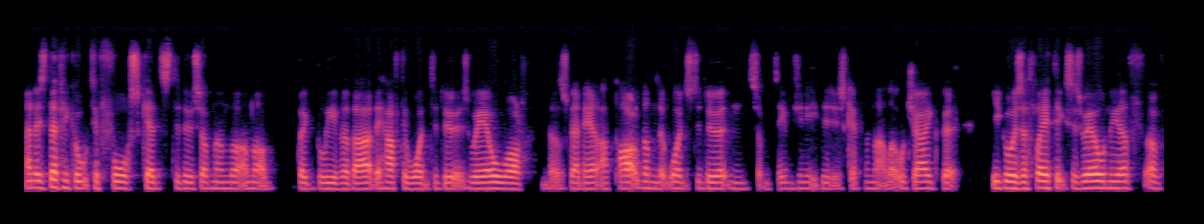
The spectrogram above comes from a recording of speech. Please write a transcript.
and it's difficult to force kids to do something. I'm not, I'm not a big believer of that. They have to want to do it as well, or there's going to be a part of them that wants to do it, and sometimes you need to just give them that little jag. But he goes athletics as well, and I've, I've,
